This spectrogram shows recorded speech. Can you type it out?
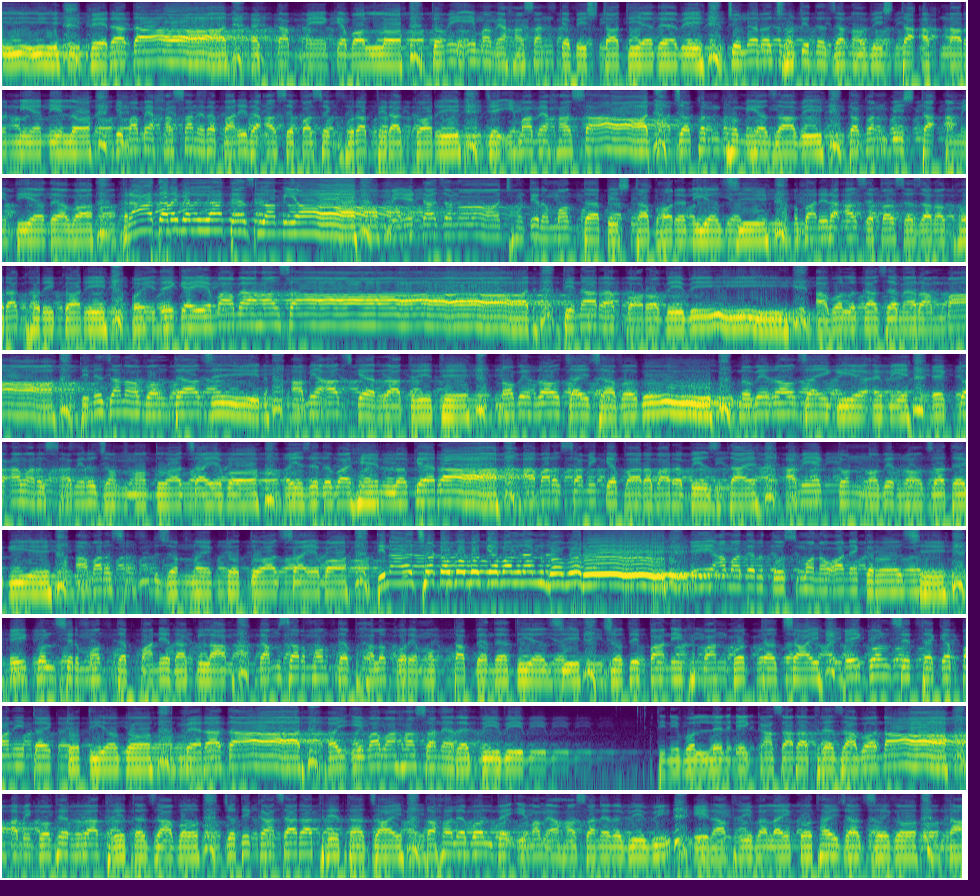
বেরাদার একটা মেয়েকে বলল, তুমি ইমামে হাসানকে বিষটা দিয়ে দেবে। চুলের ঝুঁটিতে যেন বিষটা আপনার নিয়ে নিল। ইমামে হাসানের বাড়ির আশেপাশে ঘোরাফেরা করে যে ইমামে হাসান যখন ঘুমিয়ে যাবে, তখন বিষটা আমি দিয়ে দেওয়া। ব্রাদার মিল্লাত ইসলামিয়া, মেয়েটা যেন ঝুঁটির মধ্যে বিষটা ভরে নিয়েছে। বাড়ির আশেপাশে যেন ঘোরাঘুরি করে। ওই দিকে ইমামে হাসান তিনারা বড় বেবি আবুল কাসেমের আম্মা। তিনি যেন বলতে আছেন আমি আজকের রাত্রিতে নবের রওজায় যাব গো। নবের রওজায় গিয়ে আমি একটু আমার স্বামীর জন্য দোয়া চাইব। ওই যে বাহিন লোকেরা, আমার স্বামীকে বারবার বেশ দেয়। আমি একটু নবের রওজাতে গিয়ে আমার স্বামীর জন্য একটু দোয়া চাইব। তিনার ছোট বাবুকে বললেন বাবু রে? এই আমাদের দুশ্মন অনেক রয়েছে। এই কলসের মধ্যে পানি রাখলাম, গামছার মধ্যে ভালো করে মুখটা বেঁধে দিয়েছি। যদি পানি পান করতে চাই, এই কলসি থেকে পানিটা একটু দিও গো। বেড়াদার, ওই ইমাম হাসানের বিবি। তিনি বললেন, এই কাঁচা রাত্রে যাব না। আমি গভীর রাত্রিতে যাব। যদি কাঁচা রাত্রিতে যায়, তাহলে বলবে, ইমামে হাসানের বিবি, এই রাত্রি বেলায় কোথায় যাচ্ছে গো? না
